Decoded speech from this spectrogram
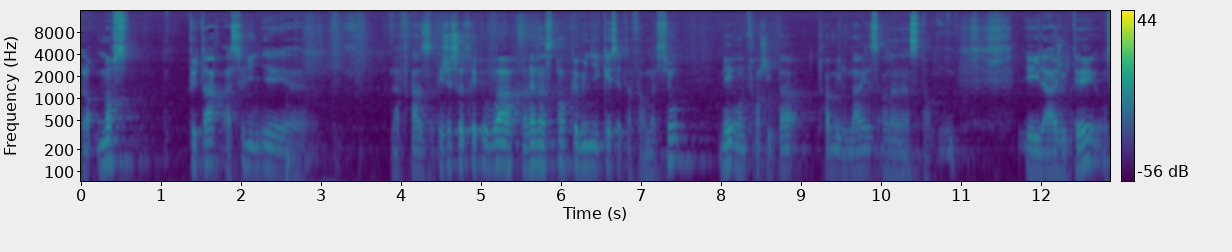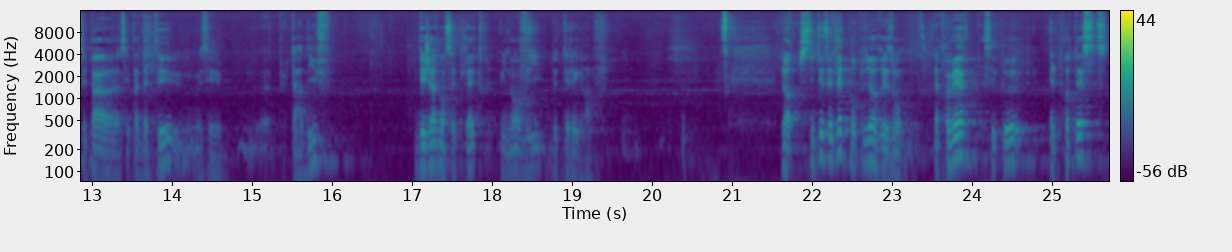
Alors, Morse, plus tard, a souligné euh, la phrase Et je souhaiterais pouvoir en un instant communiquer cette information, mais on ne franchit pas 3000 miles en un instant. Et il a ajouté, on ne sait pas, c'est pas daté, mais c'est euh, plus tardif, déjà dans cette lettre une envie de télégraphe. Alors, je cette lettre pour plusieurs raisons. La première, c'est qu'elle proteste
